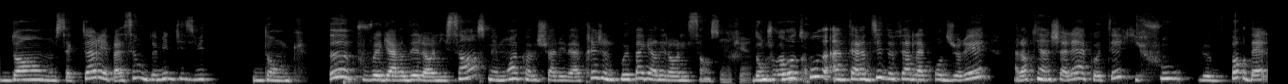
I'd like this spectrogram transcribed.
dans mon secteur est passée en 2018. Donc, eux pouvaient garder leur licence, mais moi, comme je suis arrivée après, je ne pouvais pas garder leur licence. Donc, je me retrouve interdit de faire de la courte durée, alors qu'il y a un chalet à côté qui fout le bordel.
